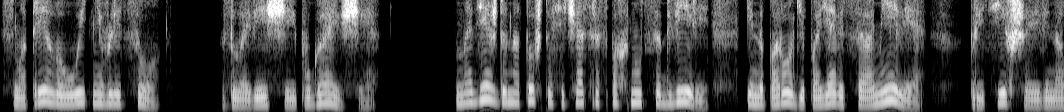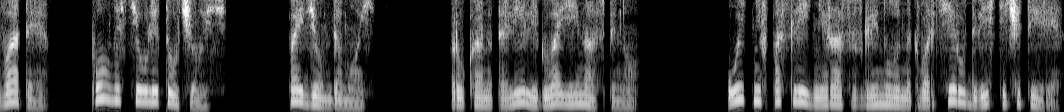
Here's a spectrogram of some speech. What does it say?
смотрела Уитни в лицо, зловещая и пугающая. Надежда на то, что сейчас распахнутся двери и на пороге появится Амелия, притихшая и виноватая, полностью улетучилась. «Пойдем домой». Рука Натали легла ей на спину. Уитни в последний раз взглянула на квартиру 204.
